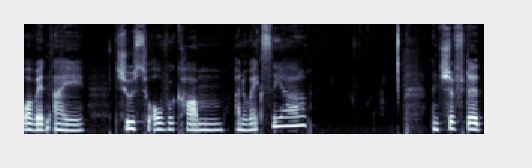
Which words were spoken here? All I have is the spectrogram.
or when I choose to overcome anorexia and shifted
